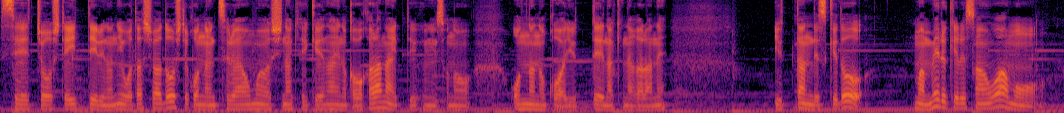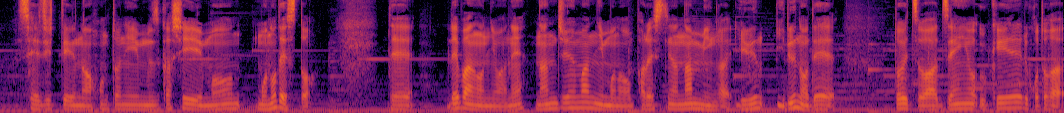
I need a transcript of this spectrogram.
成長していっているのに私はどうしてこんなに辛い思いをしなきゃいけないのかわからないっていうふうにその女の子は言って泣きながらね言ったんですけど、まあ、メルケルさんはもう政治っていうのは本当に難しいものですと。でレバノンにはね何十万人ものパレスチナ難民がいるいるのでドイツは全員を受け入れることが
